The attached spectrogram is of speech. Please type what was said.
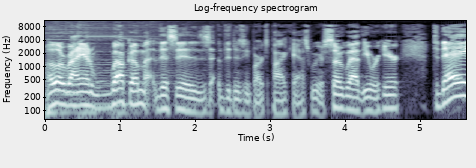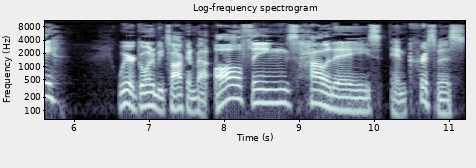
Hello, Ryan. Welcome. This is the Disney Parks Podcast. We are so glad that you were here. Today, we are going to be talking about all things holidays and Christmas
